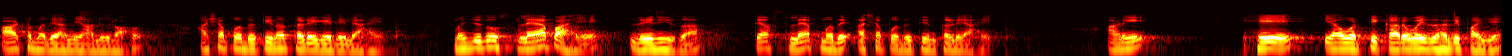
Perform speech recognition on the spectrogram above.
आठमध्ये आम्ही आलेलो आहोत. अशा पद्धतीनं तडे गेलेले आहेत. म्हणजे जो स्लॅब आहे लेणीचा त्या स्लॅबमध्ये अशा पद्धतीने तडे आहेत. आणि हे यावरती कारवाई झाली पाहिजे.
